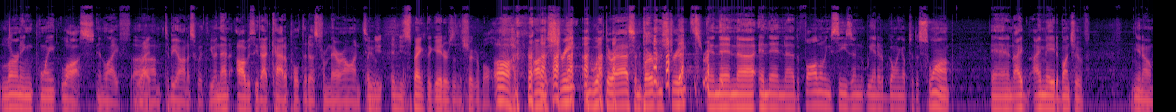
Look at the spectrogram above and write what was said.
learning point loss in life, um, Right. to be honest with you. And then obviously that catapulted us from there on to And you, and you spanked the Gators in the Sugar Bowl. oh on the street we whooped their ass in Bourbon Street, and then uh, and then uh, the following season we ended up going up to the swamp, and I I made a bunch of you know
